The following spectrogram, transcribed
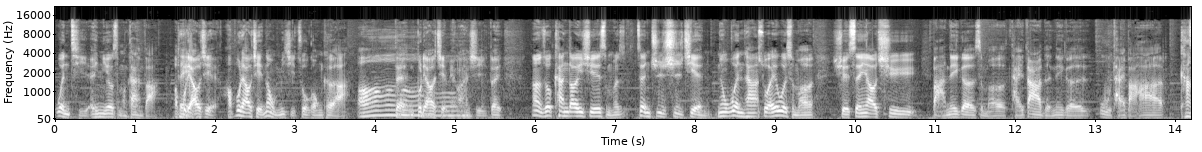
问题？哎，你有什么看法？啊，不了解，好，不了解，那我们一起做功课啊。哦，对，不了解没关系，对。那有时候看到一些什么政治事件，那问他说：“哎，为什么学生要去把那个什么台大的那个舞台把它抗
